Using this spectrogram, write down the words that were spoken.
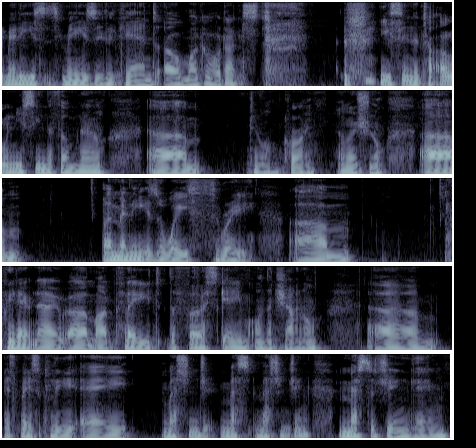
Hey middies, it's me, and oh my god, I just... you've seen the title and you've seen the thumbnail. Um, don't know, I'm crying, emotional. Um, Emily is Away 3. Um, if you don't know, um, I played the first game on the channel. Um, it's basically a messenger, mes messaging, messaging game,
